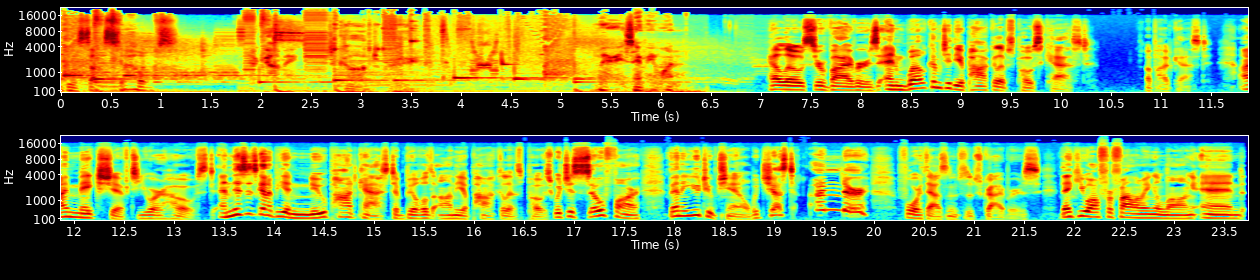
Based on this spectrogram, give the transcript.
did this ourselves. They're coming. It can't be. Where is everyone? Hello, survivors, and welcome to the Apocalypse Postcast, a podcast. I'm Makeshift, your host, and this is going to be a new podcast to build on the Apocalypse Post, which has so far been a YouTube channel with just under 4,000 subscribers. Thank you all for following along, and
